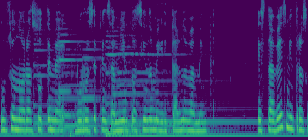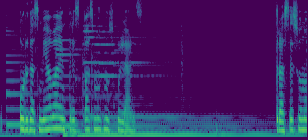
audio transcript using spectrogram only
Un sonoro azote me borró ese pensamiento haciéndome gritar nuevamente, esta vez mientras orgasmeaba entre espasmos musculares. Tras eso no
